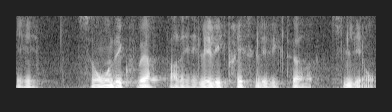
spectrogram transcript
et seront découvertes par les, les et les lecteurs qui liront.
